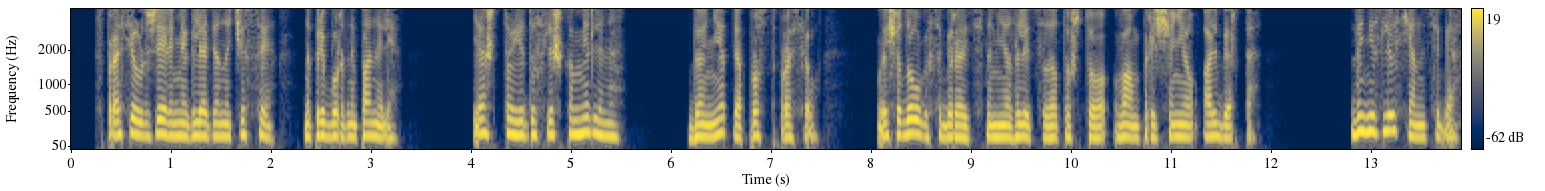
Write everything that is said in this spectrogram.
— спросил Джереми, глядя на часы на приборной панели. «Я что, еду слишком медленно?» «Да нет, я просто спросил. Вы еще долго собираетесь на меня злиться за то, что вам причинил Альберта?» «Да не злюсь я на тебя».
